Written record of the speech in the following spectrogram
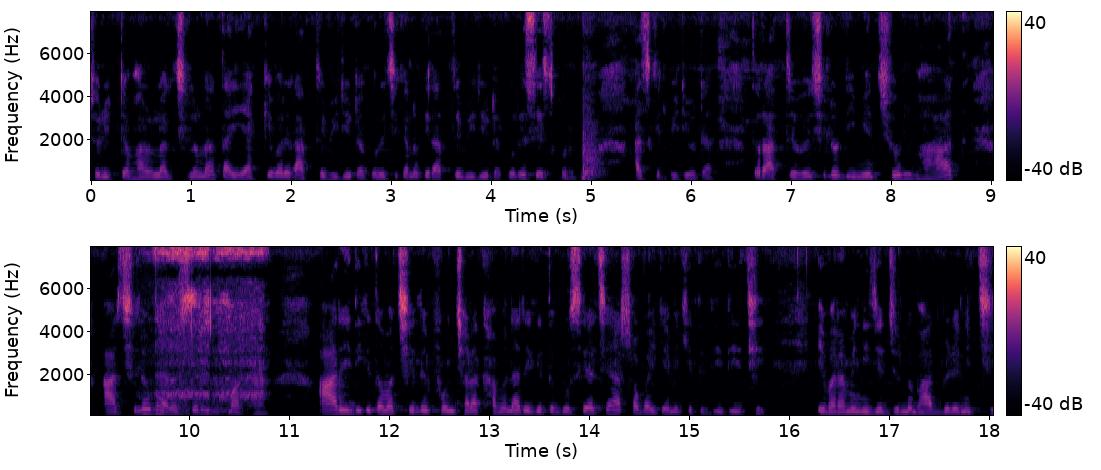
শরীরটা ভালো লাগছিল না, তাই একেবারে রাত্রে ভিডিওটা করেছি। কেন কি রাত্রে ভিডিওটা করে শেষ করব আজকের ভিডিওটা। তো রাত্রে হয়েছিল ডিমের ঝোল, ভাত আর ছিল ঢ্যাঁড়সের মাখা। আর এইদিকে তো আমার ছেলে ফোন ছাড়া খাবে না, রেগে তো বসে আছে। আর সবাইকে আমি খেতে দিয়ে দিয়েছি। এবার আমি নিজের জন্য ভাত বেড়ে নিচ্ছি।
